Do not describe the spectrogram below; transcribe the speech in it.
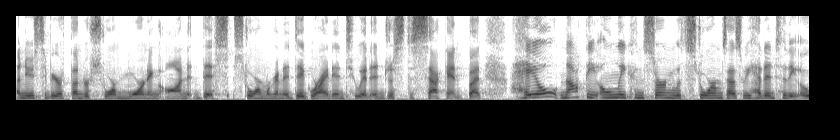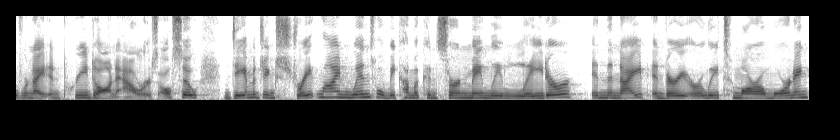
a new severe thunderstorm warning on this storm. We're going to dig right into it in just a second. But hail, not the only concern with storms as we head into the overnight and pre dawn hours. Also, damaging straight line winds will become a concern mainly later in the night and very early tomorrow morning.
